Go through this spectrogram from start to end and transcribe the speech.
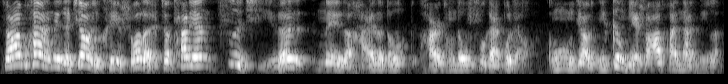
就阿富汗那个教育可以说了，就他连自己的那个孩子都儿童都覆盖不了公共教育，你更别说阿富汗难民了。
